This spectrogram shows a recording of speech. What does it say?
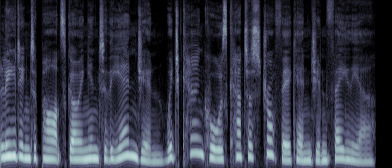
leading to parts going into the engine which can cause catastrophic engine failure.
